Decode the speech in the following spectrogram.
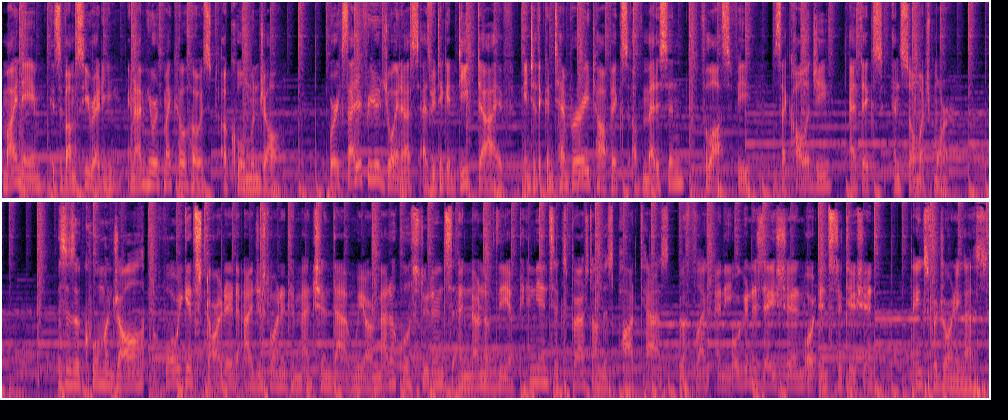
My name is Vamsi Reddy, and I'm here with my co host, Akul Munjal. We're excited for you to join us as we take a deep dive into the contemporary topics of medicine, philosophy, psychology, ethics, and so much more. This is Akul Munjal. Before we get started, I just wanted to mention that we are medical students and none of the opinions expressed on this podcast reflect any organization or institution. Thanks for joining us.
